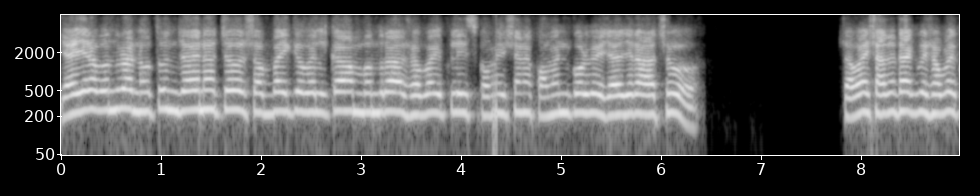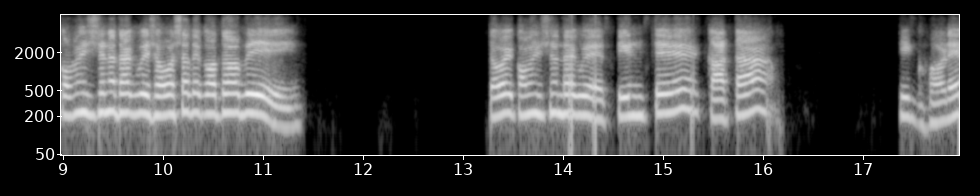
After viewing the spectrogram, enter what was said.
যারা যারা বন্ধুরা নতুন জয়েন হচ্ছ সবাইকে ওয়েলকাম বন্ধুরা সবাই প্লিজ কমেন্ট কমেন্ট করবে যারা যারা আছো। সবাই সাথে থাকবে সবাই কমিশনে থাকবে সবার সাথে কথা হবে। সবাই কমিশনে থাকবে। তিনটে কাটা ঠিক ঘরে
